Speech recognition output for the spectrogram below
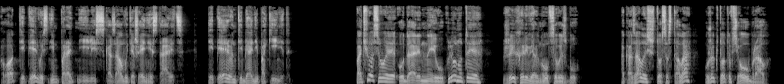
«Вот теперь вы с ним породнились», — сказал в утешении старец. «Теперь он тебя не покинет». Почесывая ударенные и уклюнутые, Жихарь вернулся в избу. Оказалось, что со стола уже кто-то все убрал.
